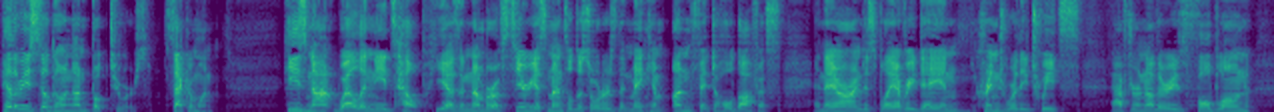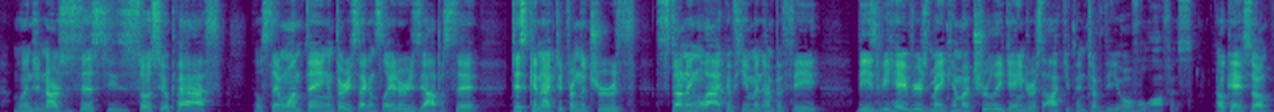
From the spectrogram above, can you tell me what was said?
Hillary is still going on book tours. Second one. He's not well and needs help. He has a number of serious mental disorders that make him unfit to hold office, and they are on display every day in cringeworthy tweets after another. He's full blown malignant narcissist, he's a sociopath. He'll say one thing, and 30 seconds later, he's the opposite, disconnected from the truth, stunning lack of human empathy. These behaviors make him a truly dangerous occupant of the Oval Office. Okay, so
